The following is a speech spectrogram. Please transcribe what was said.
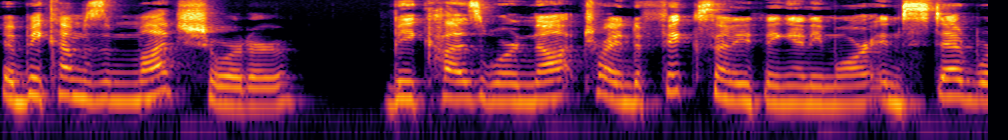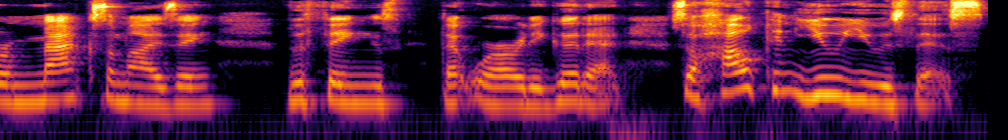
It becomes much shorter because we're not trying to fix anything anymore. Instead, we're maximizing the things that we're already good at. So how can you use this?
